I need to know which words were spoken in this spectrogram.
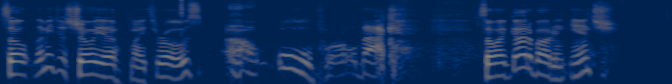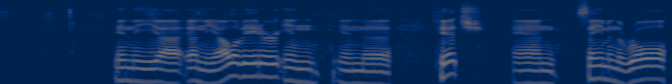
So let me just show you my throws. Oh, oh poor old back. So I've got about an inch in the uh, in the elevator in in the pitch and same in the roll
